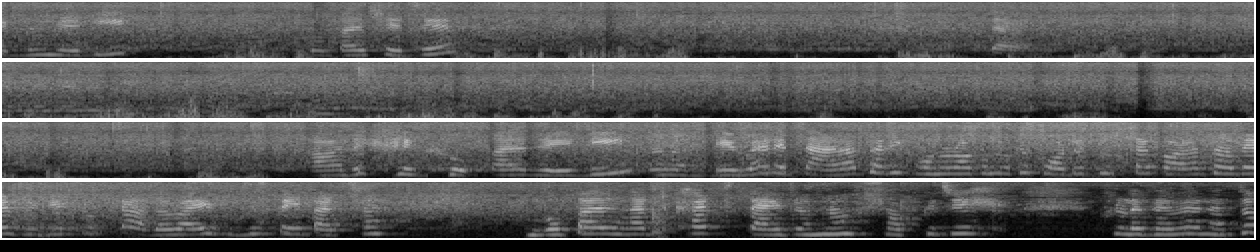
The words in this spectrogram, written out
একদম রেডি গোপাল সেজে দাঁড়াও। আমাদের গোপাল রেডি। এবারে তাড়াতাড়ি কোনো রকম ওকে ফটো শ্যুটটা করাতে হবে আর ভিডিও শ্যুটটা আদারওয়াইজ বুঝতেই পারছেন গোপাল নাটখাট তাই জন্য সব কিছুই খুলে দেবে না তো।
